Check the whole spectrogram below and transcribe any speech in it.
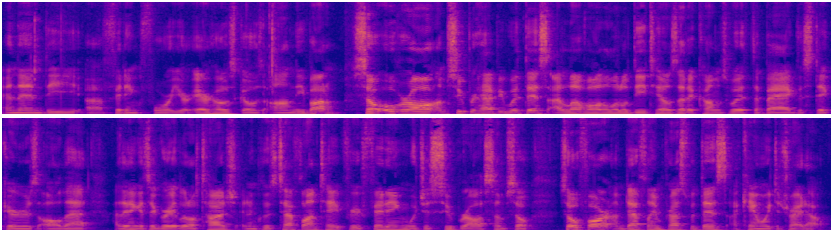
and then the uh, fitting for your air hose goes on the bottom. So overall, I'm super happy with this. I love all the little details that it comes with, the bag, the stickers, all that. I think it's a great little touch. It includes Teflon tape for your fitting, which is super awesome. So, so far, I'm definitely impressed with this. I can't wait to try it out.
